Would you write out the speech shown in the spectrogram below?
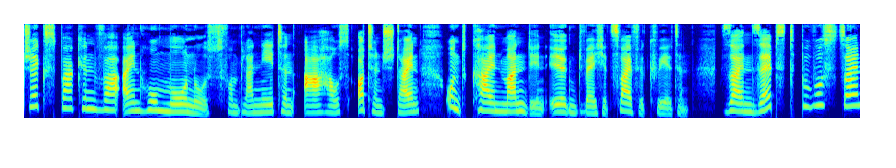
Jack Spacken war ein Homonus vom Planeten Ahaus Ottenstein und kein Mann, den irgendwelche Zweifel quälten. Sein Selbstbewusstsein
